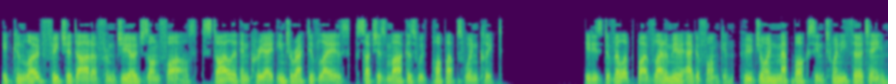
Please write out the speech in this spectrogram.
It can load feature data from GeoJSON files, style it and create interactive layers, such as markers with pop-ups when clicked. It is developed by Vladimir Agafonkin, who joined Mapbox in 2013.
